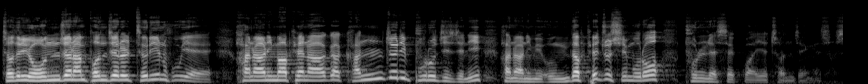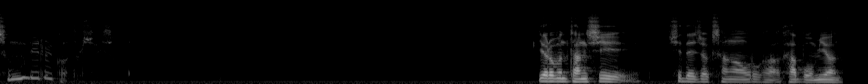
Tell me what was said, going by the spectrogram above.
저들이 온전한 번제를 드린 후에 하나님 앞에 나아가 간절히 부르짖으니 하나님이 응답해 주심으로 블레셋과의 전쟁에서 승리를 거둘 수 있었다. 여러분 당시 시대적 상황으로 가, 보면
